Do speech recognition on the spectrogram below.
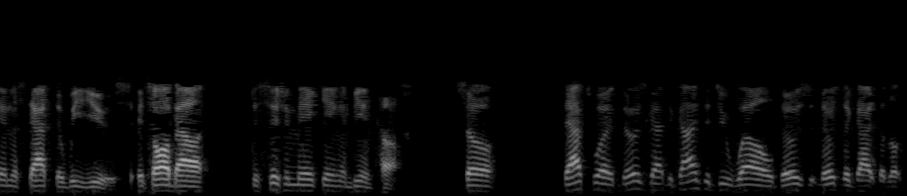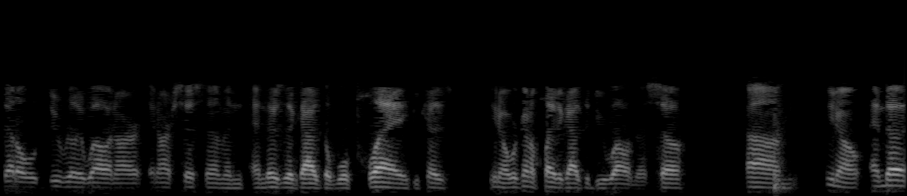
in the stats that we use. It's all about decision making and being tough. So that's what those guys, the guys that do well, those those are the guys that'll, that'll do really well in our in our system, and and those are the guys that will play because you know we're going to play the guys that do well in this. So, um, you know, and the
